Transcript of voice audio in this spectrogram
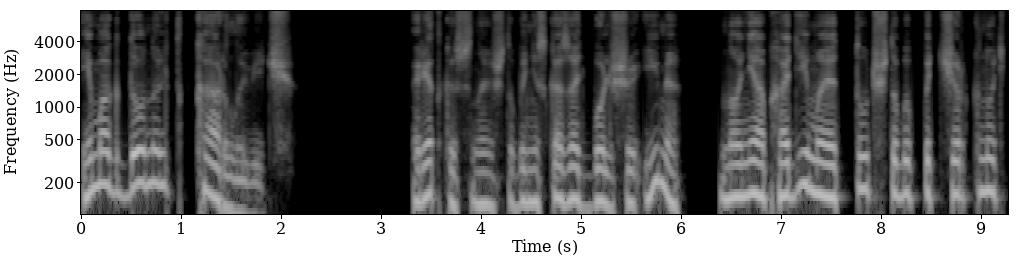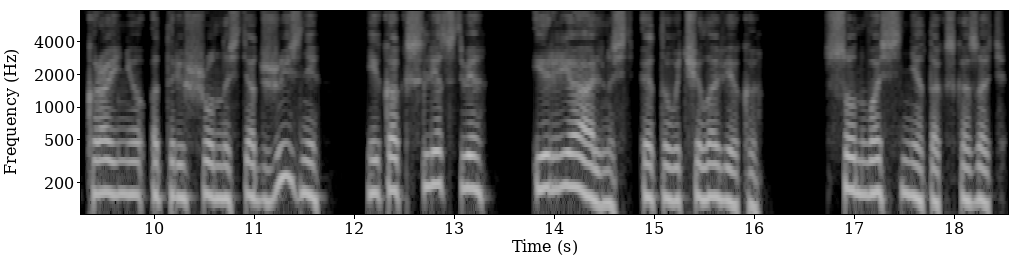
и Макдональд Карлович. Редкостное, чтобы не сказать больше имя, но необходимое тут, чтобы подчеркнуть крайнюю отрешенность от жизни и, как следствие, и реальность этого человека, сон во сне, так сказать,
